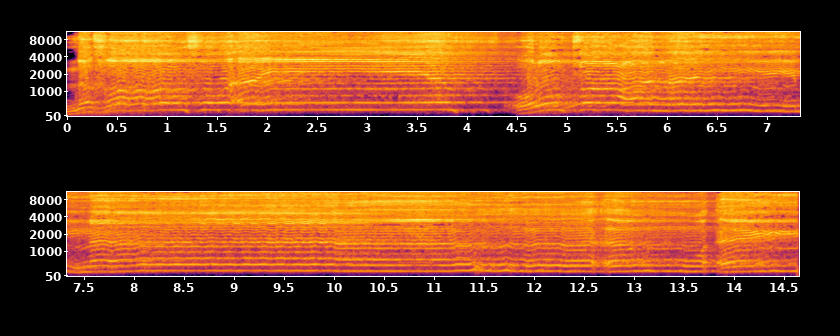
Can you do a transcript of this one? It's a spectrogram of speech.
نخاف أن يفرط علينا. أو أن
